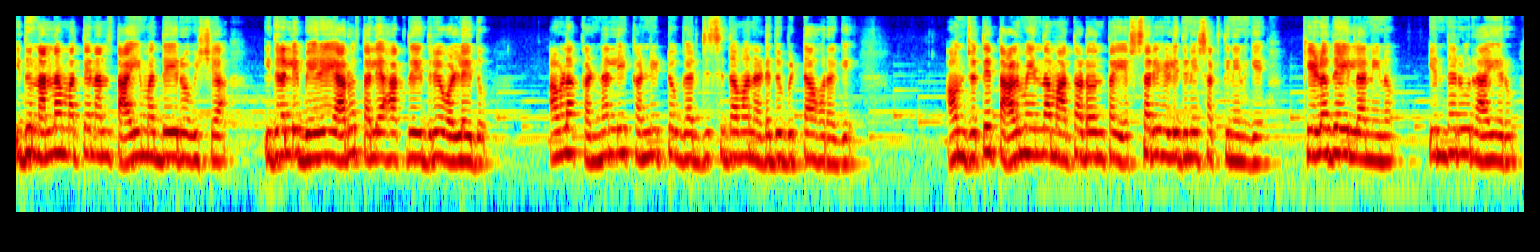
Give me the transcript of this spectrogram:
ಇದು ನನ್ನ ಮತ್ತೆ ನನ್ನ ತಾಯಿ ಮಧ್ಯೆ ಇರೋ ವಿಷಯ. ಇದರಲ್ಲಿ ಬೇರೆ ಯಾರೂ ತಲೆ ಹಾಕದೇ ಇದ್ರೆ ಒಳ್ಳೆಯದು ಅವಳ ಕಣ್ಣಲ್ಲಿ ಕಣ್ಣಿಟ್ಟು ಗರ್ಜಿಸಿದವ ನಡೆದು ಬಿಟ್ಟ ಹೊರಗೆ. ಅವನ ಜೊತೆ ತಾಳ್ಮೆಯಿಂದ ಮಾತಾಡೋ ಅಂತ ಎಷ್ಟು ಸರಿ ಹೇಳಿದ್ದೀನಿ ಶಕ್ತಿ ನಿನಗೆ. ಕೇಳೋದೇ ಇಲ್ಲ ನೀನು. ಎಂದರು ರಾಯರು.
